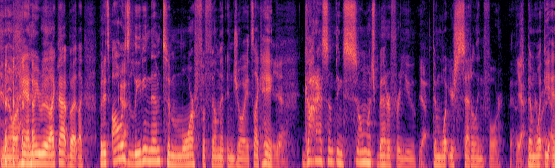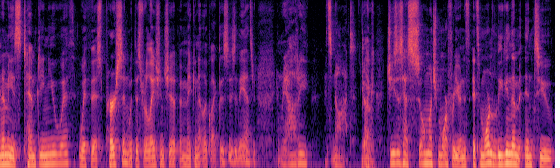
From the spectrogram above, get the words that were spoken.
you know, or hey, I know you really like that, but like, but it's always Yeah. leading them to more fulfillment and joy. It's like, hey, Yeah. God has something so much better for you Yeah. than what you're settling for Yeah, Yeah. than what way. the enemy is tempting you with with this person with this relationship and making it look like this is the answer in reality it's not Yeah. like jesus has so much more for you and it's, it's more leading them into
